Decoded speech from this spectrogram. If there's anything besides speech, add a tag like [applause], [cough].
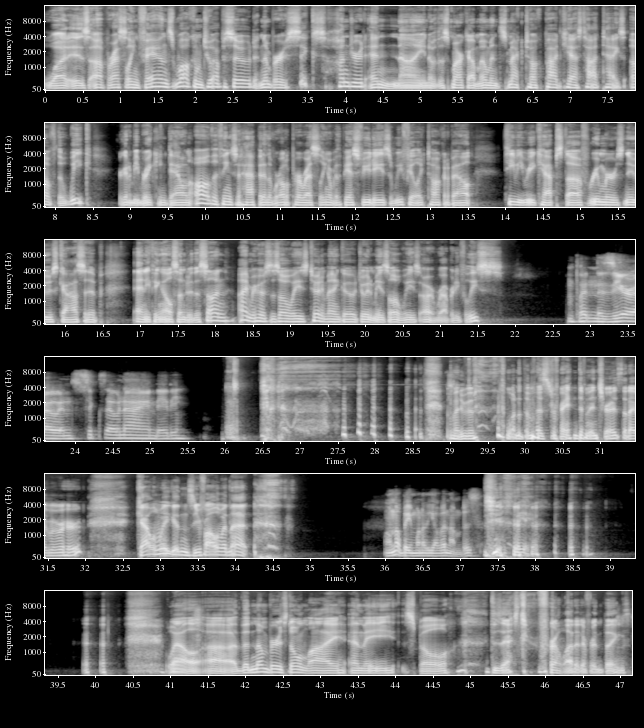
What is up, wrestling fans? Welcome to episode number 609 of the Smark Out Moment Smack Talk podcast Hot Tags of the Week. We're going to be breaking down all the things that happened in the world of pro wrestling over the past few days that we feel like talking about TV recap stuff, rumors, news, gossip, anything else under the sun. I'm your host, as always, Tony Mango. Joining me, as always, are Robert E. Felice. I'm putting the zero in 609, baby. [laughs] might have been [laughs] one of the most random intros that I've ever heard. Callum Wiggins, you're following that. I'm not being one of the other numbers. [laughs] [laughs] well, uh, the numbers don't lie, and they spell [laughs] disaster [laughs] for a lot of different things.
